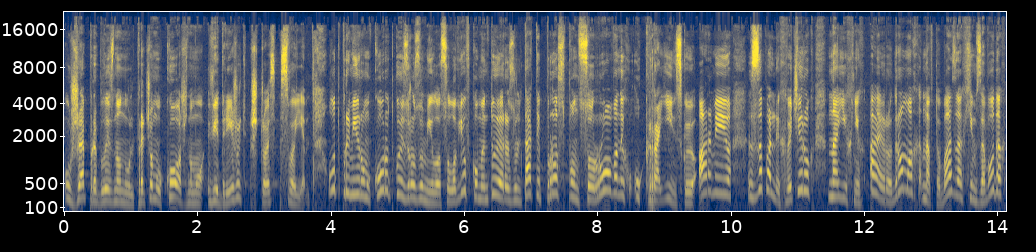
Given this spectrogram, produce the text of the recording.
уже приблизно нуль. Причому кожному відріжуть щось своє. От, приміром, коротко і зрозуміло, Соловйов коментує результати проспонсорованих українською армією запальних вечірок на їхніх аеродромах, нафтобазах, хімзаводах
